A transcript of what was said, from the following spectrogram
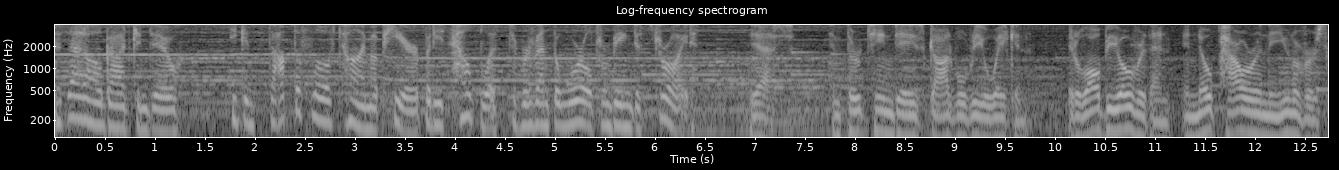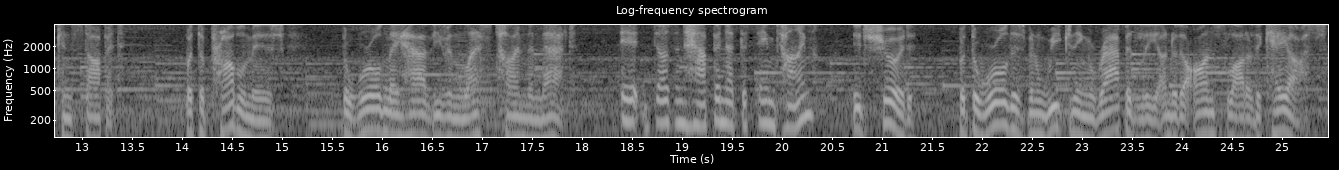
Is that all God can do? He can stop the flow of time up here, but he's helpless to prevent the world from being destroyed. Yes, in 13 days God will reawaken. It'll all be over then, and no power in the universe can stop it. But the problem is, the world may have even less time than that. It doesn't happen at the same time? It should, but the world has been weakening rapidly under the onslaught of the chaos.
